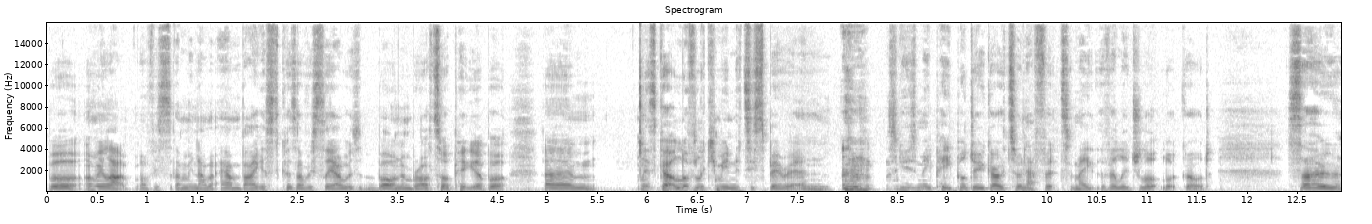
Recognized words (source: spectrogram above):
But I mean, like, obviously, I mean, I'm, I'm biased because obviously I was born and brought up here, but um, it's got a lovely community spirit and excuse me people do go to an effort to make the village look look good so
